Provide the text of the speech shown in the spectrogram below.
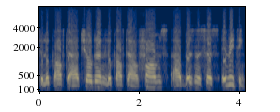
to look after our children, look after our farms, our businesses, everything.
